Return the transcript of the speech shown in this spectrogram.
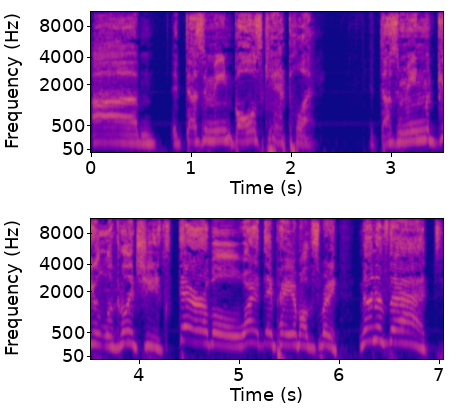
Um, it doesn't mean Bolles can't play. It doesn't mean McGlinchey is terrible. Why did they pay him all this money? None of that.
